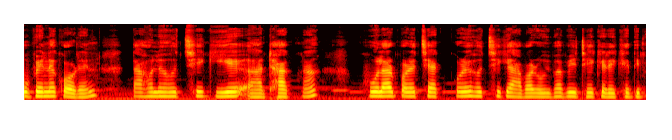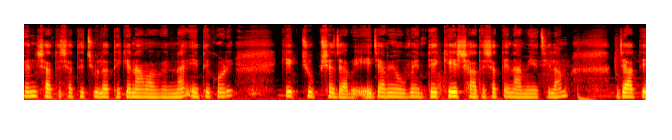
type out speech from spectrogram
ওপেনে করেন, তাহলে হচ্ছে গিয়ে ঢাকনা খোলার পরে চেক করে হচ্ছে কি আবার ওইভাবেই ঢেকে রেখে দিবেন, সাথে সাথে চুলা থেকে নামাবেন না। এতে করে কেক চুপসে যাবে। এই যে আমি ওভেন থেকে সাথে সাথে নামিয়েছিলাম, যাতে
